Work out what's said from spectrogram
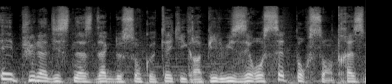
Et puis l'indice Nasdaq de son côté qui grappille lui 0,7%, 13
